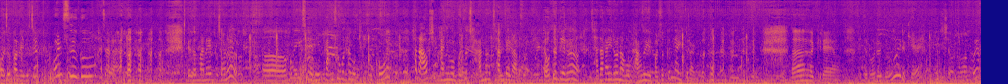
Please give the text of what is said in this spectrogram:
어젯밤에도 좀 월수금 하잖아. 그래서 만에 저는 어, 홍미 수연이 방송을 하고 켜놓고 한 9시 반이면 벌써 잠, 잠자나 봐. 근데 어떤 때는 자다가 일어나 보면 방송이 벌써 끝나 있더라고. 아 그래요. 하여튼 오늘도 이렇게 함께 해주셔서 고맙고요.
